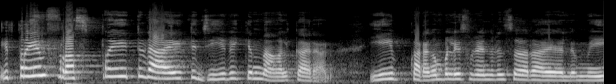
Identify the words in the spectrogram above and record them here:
ഇത്രയും ഫ്രസ്ട്രേറ്റഡ് ആയിട്ട് ജീവിക്കുന്ന ആൾക്കാരാണ്. ഈ കടകംപള്ളി സുരേന്ദ്രൻ സാറായാലും ഈ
